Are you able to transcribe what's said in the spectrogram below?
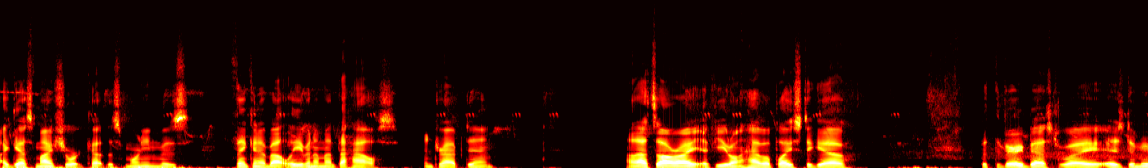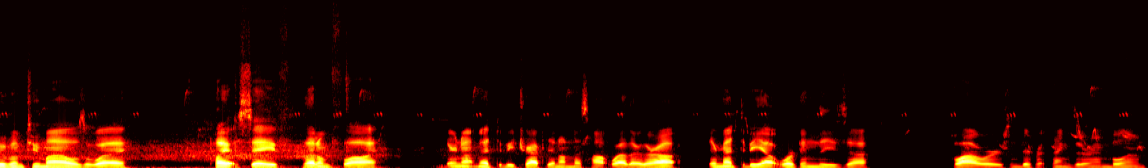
I guess my shortcut this morning was thinking about leaving them at the house and trapped in. Now that's alright if you don't have a place to go. But the very best way is to move them two miles away. Play it safe. Let them fly. They're not meant to be trapped in on this hot weather. They're out. They're meant to be out working these uh, flowers and different things that are in bloom.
